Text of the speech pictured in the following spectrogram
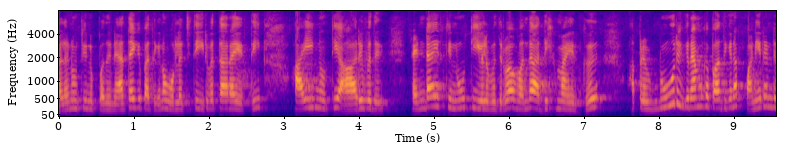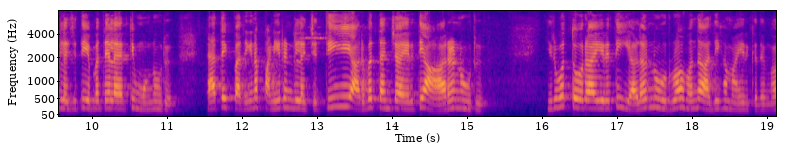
எழுநூற்றி முப்பது. நேத்தைக்கு பார்த்தீங்கன்னா ஒரு லட்சத்தி இருபத்தாறாயிரத்தி ஐநூற்றி அறுபது. ரெண்டாயிரத்தி நூற்றி எழுபது ரூபா வந்து அதிகமாக இருக்குது அப்புறம் நூறு கிராமுக்கு பார்த்தீங்கன்னா பன்னிரெண்டு லட்சத்தி எண்பத்தேழாயிரத்தி முந்நூறு. நேத்தைக்கு பார்த்தீங்கன்னா பன்னிரெண்டு லட்சத்தி அறுபத்தஞ்சாயிரத்தி அறநூறு. இருபத்தோராயிரத்தி எழுநூறுரூவா வந்து அதிகமாக இருக்குதுங்க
